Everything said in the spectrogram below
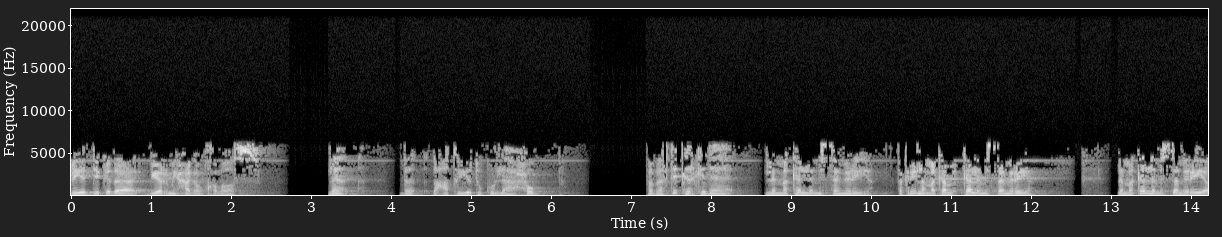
بيدي كده بيرمي حاجة وخلاص. لا ده, ده عطيته كلها حب. فبفتكر كده لما كلم السامرية. فاكرين لما كلم السامرية؟ لما كلم السامرية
